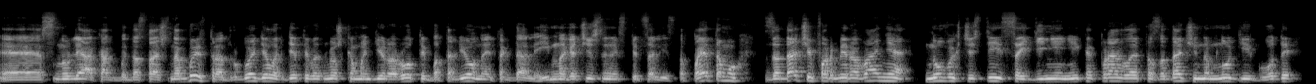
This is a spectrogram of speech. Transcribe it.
Э, с нуля как бы достаточно быстро, а другое дело, где ты возьмешь командира роты, батальона и так далее, и многочисленных специалистов. Поэтому задачи формирования новых частей соединений, как правило, это задачи на многие годы.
